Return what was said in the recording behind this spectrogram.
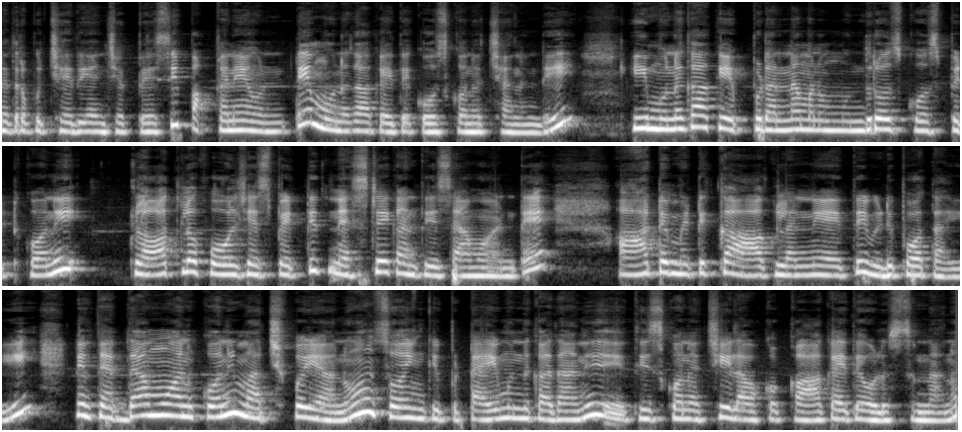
నిద్రపుచ్చేది అని చెప్పేసి పక్కనే ఉంటే మునగాకు అయితే కోసుకొని వచ్చానండి. ఈ మునగాకు ఎప్పుడన్నా మనం ముందు రోజు కోసి పెట్టుకొని క్లాత్లో ఫోల్డ్ చేసి పెట్టి నెక్స్ట్ డే కానీ తీసాము అంటే ఆటోమేటిక్గా ఆకులన్నీ అయితే విడిపోతాయి. నేను తెద్దాము అనుకొని మర్చిపోయాను. సో ఇంక ఇప్పుడు టైం ఉంది కదా అని తీసుకొని వచ్చి ఇలా ఒక్కొక్క ఆకు అయితే ఒలుస్తున్నాను.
